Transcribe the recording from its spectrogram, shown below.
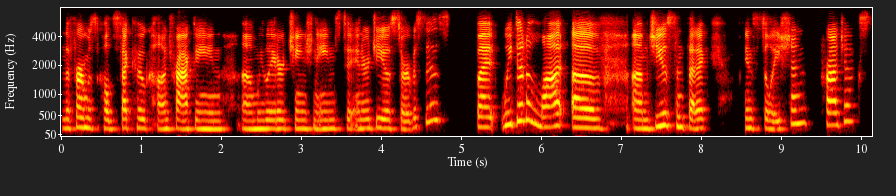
the firm was called Setco Contracting. Um, we later changed names to Energeo Services, but we did a lot of um, geosynthetic installation projects.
